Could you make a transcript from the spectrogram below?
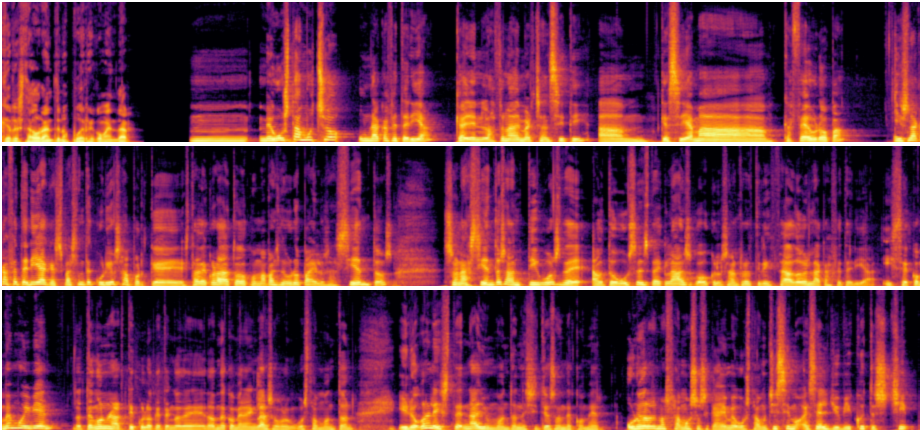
restaurante nos puedes recomendar. Mm, me gusta mucho una cafetería que hay en la zona de Merchant City que se llama Café Europa. Y es una cafetería que es bastante curiosa porque está decorada todo con mapas de Europa y los asientos son asientos antiguos de autobuses de Glasgow que los han reutilizado en la cafetería. Y se come muy bien. Lo tengo en un artículo que tengo de dónde comer en Glasgow porque me gusta un montón. Y luego en el East hay un montón de sitios donde comer. Uno de los más famosos y que a mí me gusta muchísimo es el Ubiquitous Chip,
